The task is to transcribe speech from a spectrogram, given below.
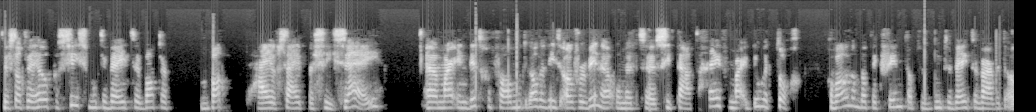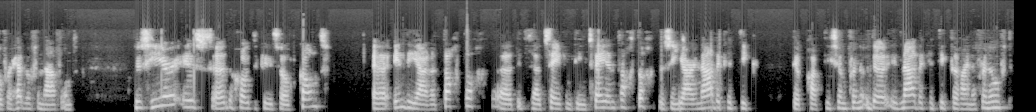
Dus dat we heel precies moeten weten wat, er, wat hij of zij precies zei. Uh, maar in dit geval moet ik altijd iets overwinnen om het uh, citaat te geven. Maar ik doe het toch. Gewoon omdat ik vind dat we moeten weten waar we het over hebben vanavond. Dus hier is uh, de grote filosoof Kant in de jaren 80. dit is uit 1782, dus een jaar na de kritiek de praktische, de, na de kritiek de Reine.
